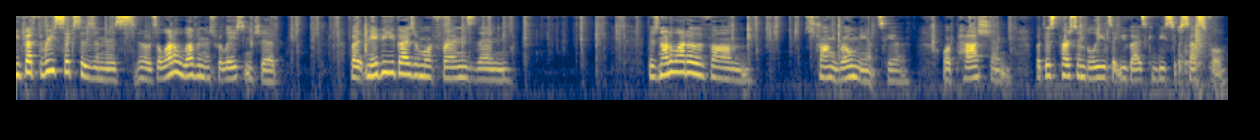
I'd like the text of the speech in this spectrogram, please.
You've got three sixes in this, so it's a lot of love in this relationship. But maybe you guys are more friends than... There's not a lot of um, strong romance here or passion. But this person believes that you guys can be successful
